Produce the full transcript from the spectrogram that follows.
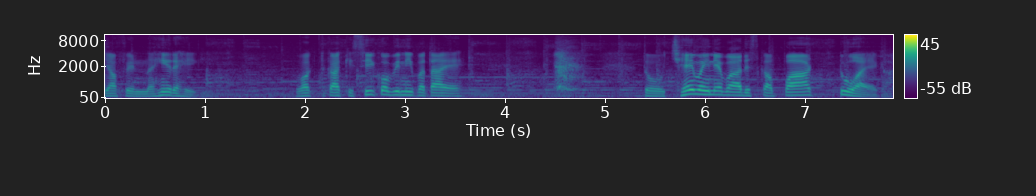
या फिर नहीं रहेगी। वक्त का किसी को भी नहीं पता है। तो छः महीने बाद इसका पार्ट टू आएगा।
